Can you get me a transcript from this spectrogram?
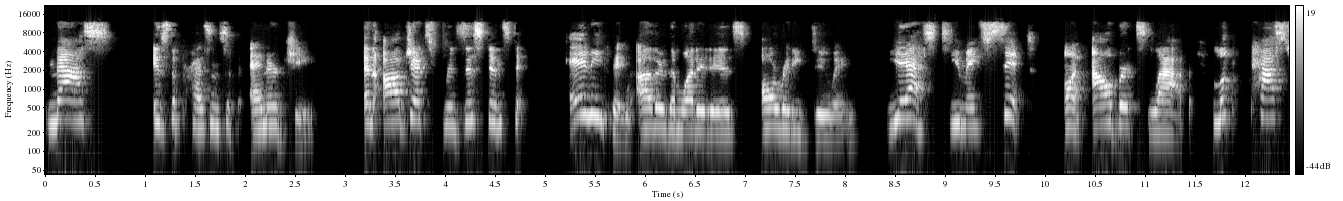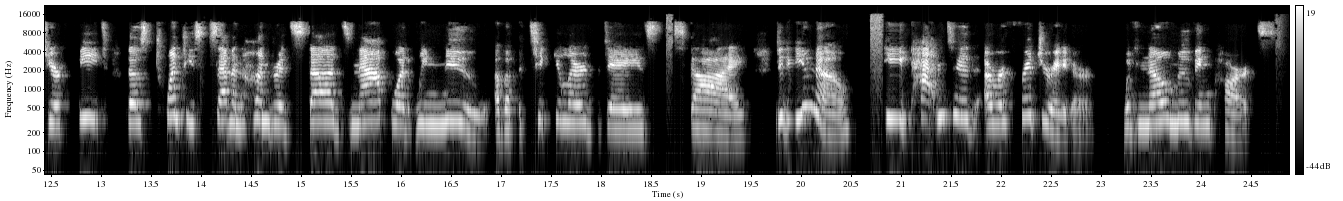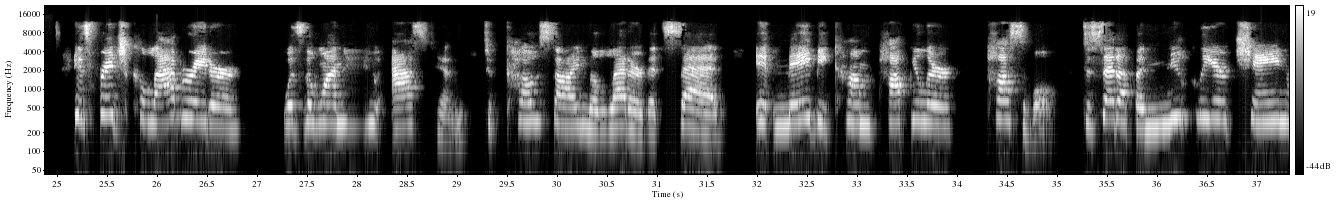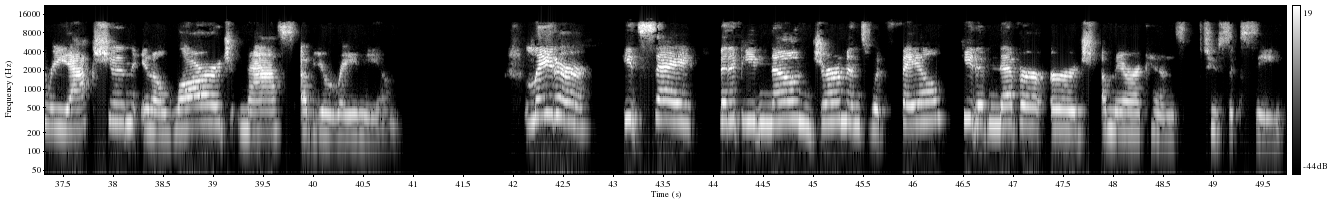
Mass is the presence of energy, an object's resistance to anything other than what it is already doing. Yes, you may sit on Albert's lap, look past your feet, those 2,700 studs map what we knew of a particular day's sky. Did you know he patented a refrigerator with no moving parts? His fridge collaborator was the one who asked him to co sign the letter that said it may become popular possible to set up a nuclear chain reaction in a large mass of uranium. Later, he'd say that if he'd known Germans would fail, he'd have never urged Americans to succeed.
